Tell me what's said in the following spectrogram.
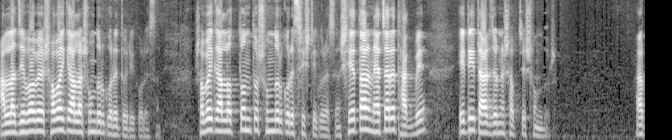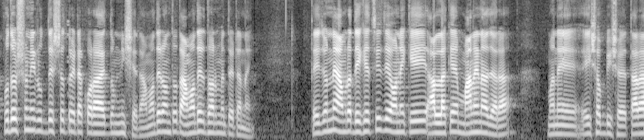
আল্লাহ যেভাবে সবাইকে আল্লাহ সুন্দর করে তৈরি করেছেন। সবাইকে আল্লাহ অত্যন্ত সুন্দর করে সৃষ্টি করেছেন। সে তার নেচারে থাকবে। এটি তার জন্য সবচেয়ে সুন্দর। আর প্রদর্শনীর উদ্দেশ্য তো এটা করা একদম নিষেধ। আমাদের অন্তত, আমাদের ধর্মে তো এটা নাই। তো এই জন্যে আমরা দেখেছি যে অনেকেই আল্লাহকে মানে না যারা মানে এই সব বিষয়ে তারা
